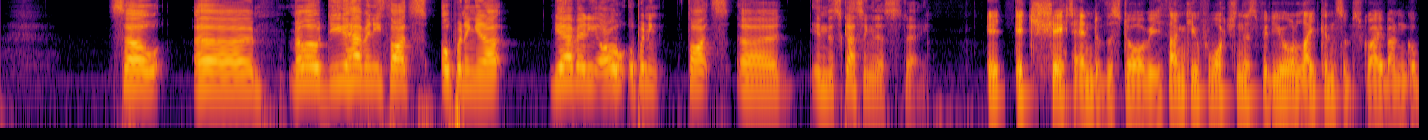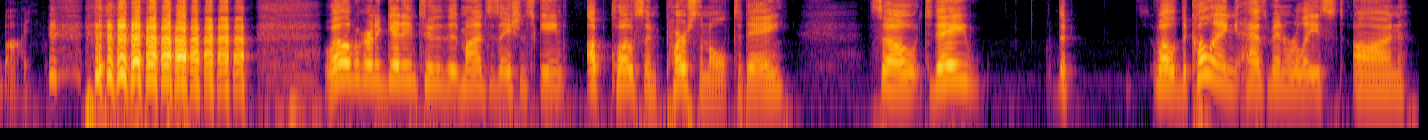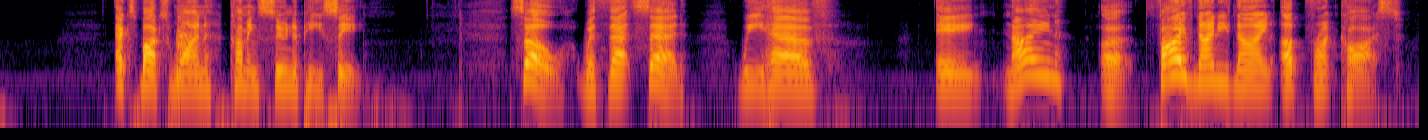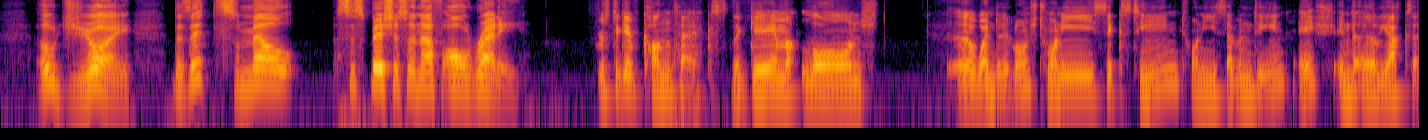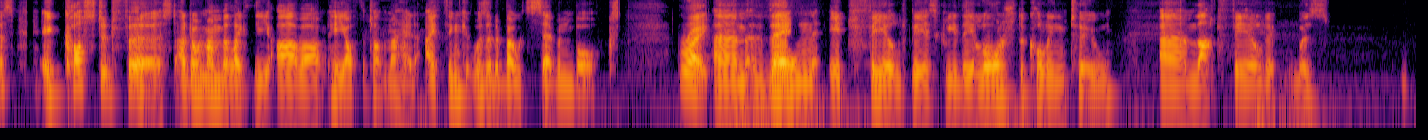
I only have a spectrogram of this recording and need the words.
So, uh, Mellow, do you have any thoughts opening it up? Do you have any opening thoughts uh, in discussing this today? It it's shit. End of the story. Thank you for watching this video. Like and subscribe and goodbye. well, we're going to get into the monetization scheme up close and personal today. So today, the well, the culling has been released on Xbox One, coming soon to PC. So, with that said, we have a nine uh five ninety nine upfront cost. Oh joy, does it smell suspicious enough already? Just to give context, the game launched. Uh, when did it launch? 2016, 2017 ish into early access. It costed first. I don't remember like the RRP off the top of my head. I think it was at about seven bucks. Right. Um, then it failed. Basically, they launched the Culling Two. Um, that failed. It was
